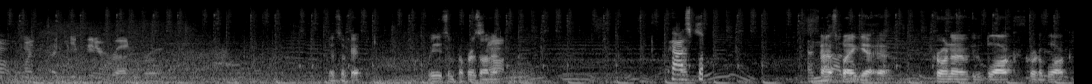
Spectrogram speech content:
Oh my, I keep getting red, bro. It's okay. We need some peppers on it. Pass. play. Pass Another flag, yeah, yeah. Corona block, Corona block.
